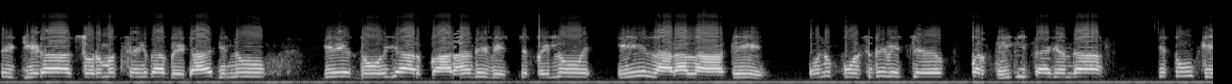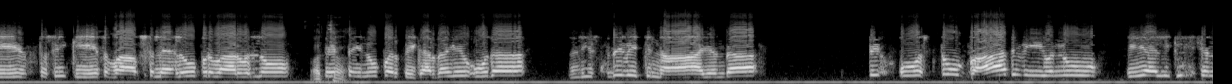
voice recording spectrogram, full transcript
ਤੇ ਜਿਹੜਾ ਸੁਰਮੁਖ ਸਿੰਘ ਦਾ ਬੇਟਾ ਜਿਹਨੂੰ ਇਹ 2012 ਦੇ ਵਿੱਚ ਪਹਿਲੋਂ ਇਹ ਲਾਰਾ ਲਾ ਕੇ ਉਹਨੂੰ ਪੁਲਿਸ ਦੇ ਵਿੱਚ ਭਰਤੀ ਕੀਤਾ ਜਾਂਦਾ ਕਿ ਤੂੰ ਕੇਸ ਤੁਸੀਂ ਕੇਸ ਵਾਪਸ ਲੈ ਲਓ ਪਰਿਵਾਰ ਵੱਲੋਂ ਤੇ ਅੱਛਾ। ਤੈਨੂੰ ਭਰਤੀ ਕਰ ਦਾਂਗੇ। ਉਹਦਾ ਲਿਸਟ ਦੇ ਵਿੱਚ ਨਾਂ ਆ ਜਾਂਦਾ ਤੇ ਉਸ ਤੋਂ ਬਾਅਦ ਵੀ ਉਹਨੂੰ ਇਹ ਐਲੀਗੇਸ਼ਨ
